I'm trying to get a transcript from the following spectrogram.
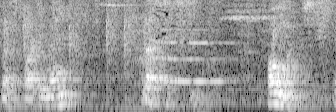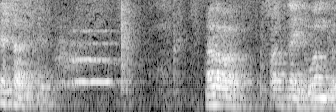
plus 49 plus 60. How much? ಎಷ್ಟಾಗುತ್ತೆ ಅಲ್ವ ಹದಿನೈದು ಒಂದು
